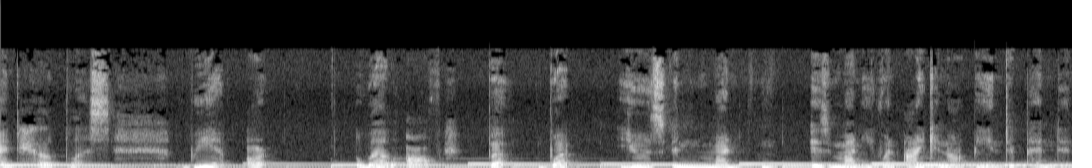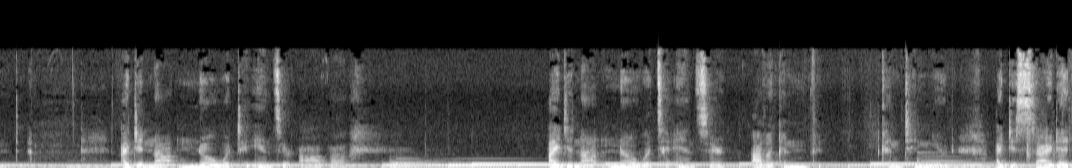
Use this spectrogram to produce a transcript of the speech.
and helpless. We are well off, but what use in money is money when I cannot be independent? I did not know what to answer Ava. I did not know what to answer. Ava con- continued. I decided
